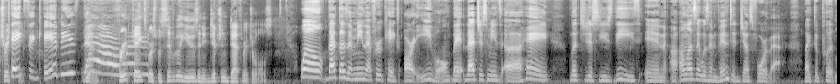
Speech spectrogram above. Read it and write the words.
tricked cakes you. and candies. Yeah. Fruit cakes were specifically used in Egyptian death rituals. Well, that doesn't mean that fruitcakes are evil. They, that just means, uh, hey, let's just use these in, uh, unless it was invented just for that, like to put oh,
